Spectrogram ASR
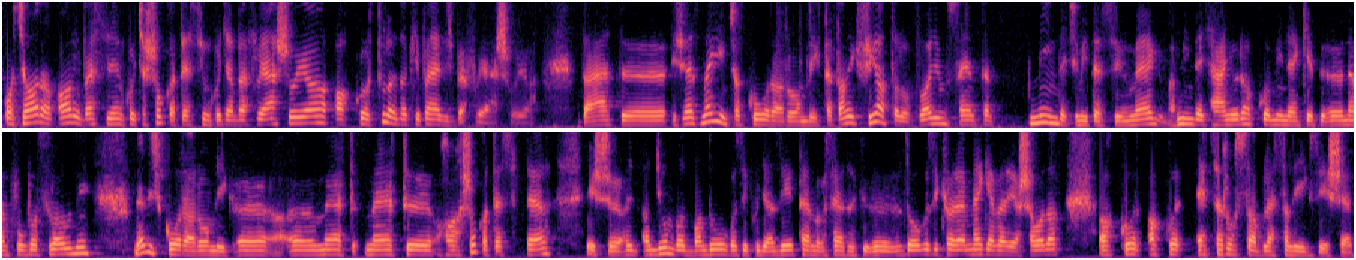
hogyha arra, arról beszélünk, hogyha sokat teszünk, hogyan befolyásolja, akkor tulajdonképpen ez is befolyásolja. Tehát, és ez megint csak korra romlik. Tehát amíg fiatalok vagyunk, szerintem mindegy, hogy mit teszünk meg, mindegy hány óra, akkor mindenképp nem fog rosszul aludni, de ez is korra romlik, mert, mert ha sokat teszel, és a gyomrodban dolgozik, ugye az étel, meg a szeretet dolgozik vele, megeveli a savadat, akkor, akkor egyszer rosszabb lesz a légzésed.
